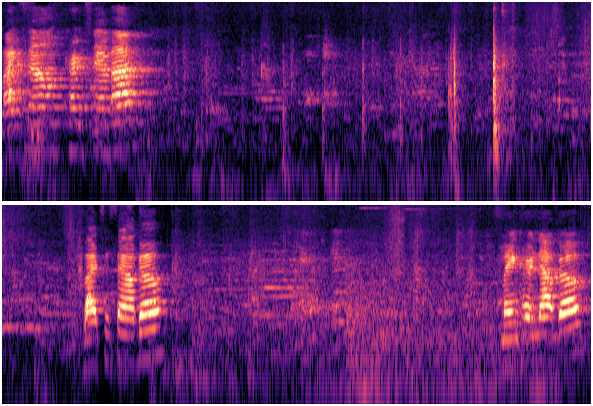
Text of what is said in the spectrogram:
Light sound, curtain stand by. Lights and sound go. main curtain out, go.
